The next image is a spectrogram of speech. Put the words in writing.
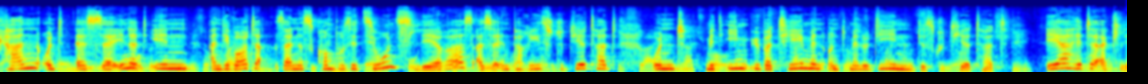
kann und es erinnert ihn an die Worte seines Kompositionslehrers, als er in Paris studiert hat und mit ihm über Themen und Melodien diskutiert hat. Er hätte erklärt,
